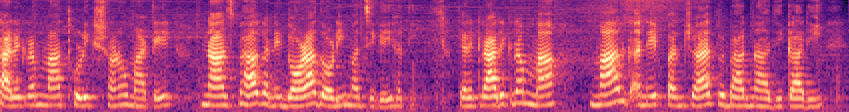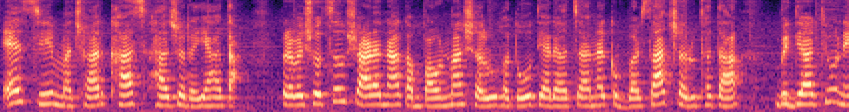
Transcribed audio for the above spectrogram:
કાર્યક્રમમાં થોડીક ક્ષણો માટે નાસભાગ અને દોડાદોડી મચી ગઈ હતી. ત્યારે કાર્યક્રમમાં માર્ગ અને પંચાયત વિભાગના અધિકારી એસ જે મછાર ખાસ હાજર રહ્યા હતા. પ્રવેશોત્સવ શાળાના કમ્પાઉન્ડમાં શરૂ હતો, ત્યારે અચાનક વરસાદ શરૂ થતાં વિદ્યાર્થીઓને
